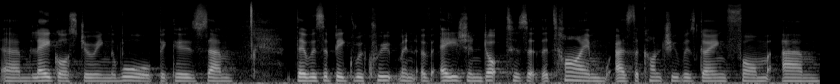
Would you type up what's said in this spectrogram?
um, Lagos during the war because um, there was a big recruitment of Asian doctors at the time as the country was going from um,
